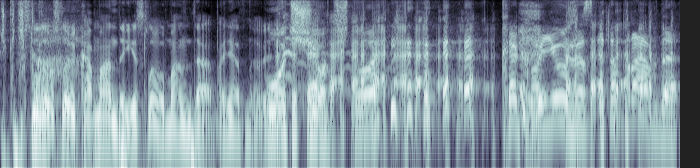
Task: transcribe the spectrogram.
В слове «команда» есть слово «манда», понятно? О, черт, что? Какой ужас, это правда.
